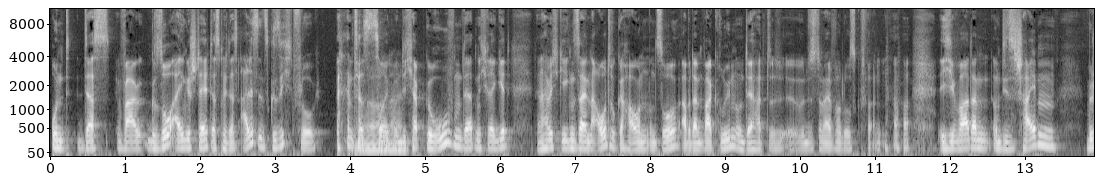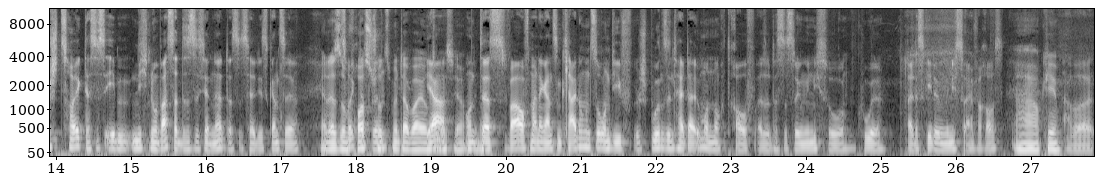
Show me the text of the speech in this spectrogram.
Und das war so eingestellt, dass mir das alles ins Gesicht flog, das Oh, Zeug. nein. Und ich habe gerufen, der hat nicht reagiert. Dann habe ich gegen sein Auto gehauen und so, aber dann war grün und der hat äh, und ist dann einfach losgefahren. ich war dann, und dieses Scheibenwischzeug, das ist eben nicht nur Wasser, das ist ja, ne, das ist ja dieses ganze Ja, da ist so ein Zeug Frostschutz mit dabei und ja, sowas, ja. und genau. das war auf meiner ganzen Kleidung und so und die Spuren sind halt da immer noch drauf. Also das ist irgendwie nicht so cool, weil das geht irgendwie nicht so einfach raus. Ah, okay. Aber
